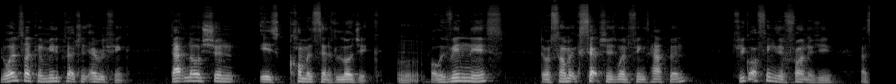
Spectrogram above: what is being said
When it's like a media perception is everything, that notion is common sense logic. Mm. But within this, there are some exceptions when things happen. If you've got things in front of you and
